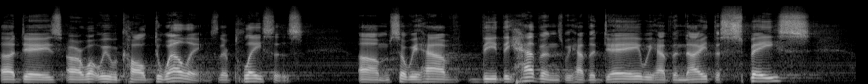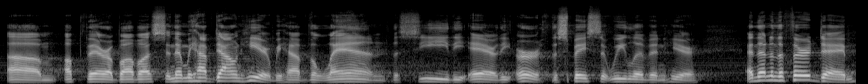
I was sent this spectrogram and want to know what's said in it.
uh, days are what we would call dwellings, they're places. Um, so we have the, the heavens, we have the day, we have the night, the space um, up there above us. And then we have down here, we have the land, the sea, the air, the earth, the space that we live in here. And then on the third day,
